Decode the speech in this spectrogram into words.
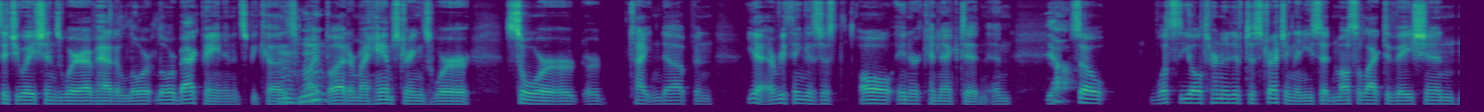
situations where I've had a lower lower back pain, and it's because mm-hmm. my butt or my hamstrings were sore or, or tightened up, and yeah, everything is just all interconnected. And yeah, so what's the alternative to stretching? Then you said muscle activation.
